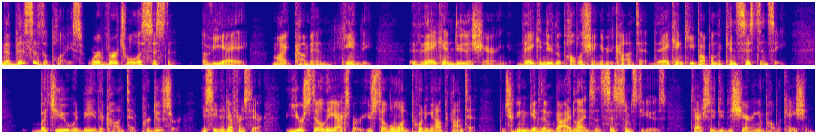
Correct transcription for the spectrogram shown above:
Now, this is a place where a virtual assistant, a VA, might come in handy. They can do the sharing. They can do the publishing of your content. They can keep up on the consistency, but you would be the content producer. You see the difference there. You're still the expert. You're still the one putting out the content, but you can give them guidelines and systems to use to actually do the sharing and publication.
